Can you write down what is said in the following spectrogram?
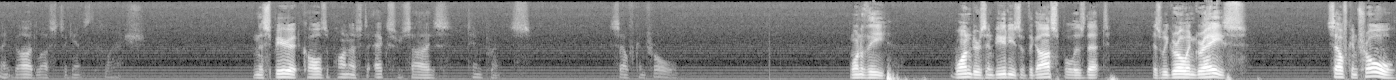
thank God, lusts against the flesh. And the Spirit calls upon us to exercise temperance, self control. One of the wonders and beauties of the gospel is that as we grow in grace, self control,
